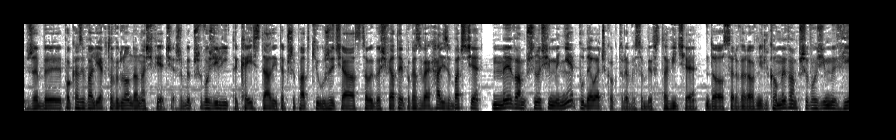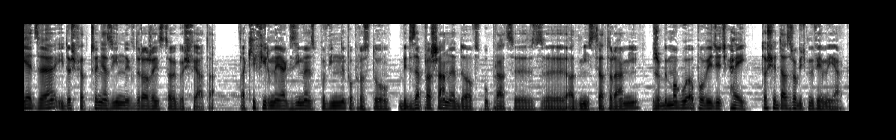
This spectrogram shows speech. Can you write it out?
żeby pokazywali, jak to wygląda na świecie, żeby przywozili te case study, te przypadki użycia z całego świata i pokazywali, hali, zobaczcie, my wam przynosimy nie pudełeczko, które wy sobie wstawicie do serwerowni, tylko my wam przywozimy wiedzę i doświadczenia z innych wdrożeń z całego świata. Takie firmy jak Siemens powinny po prostu być zapraszane do współpracy z administratorami, żeby mogły opowiedzieć: hej, to się da zrobić, my wiemy jak.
